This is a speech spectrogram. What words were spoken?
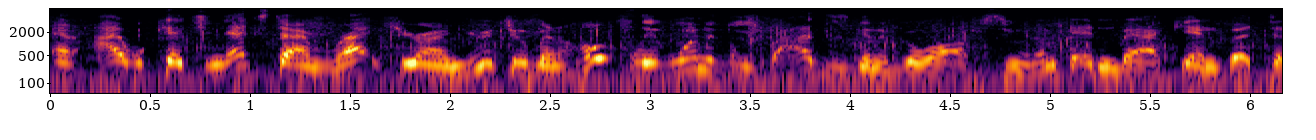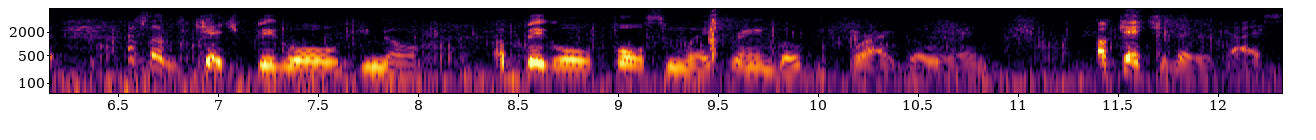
and I will catch you next time right here on YouTube. And hopefully, one of these rods is going to go off soon. I'm heading back in, but uh, I'd love to catch big old, you know, a big old Folsom Lake rainbow before I go in. I'll catch you later, guys.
